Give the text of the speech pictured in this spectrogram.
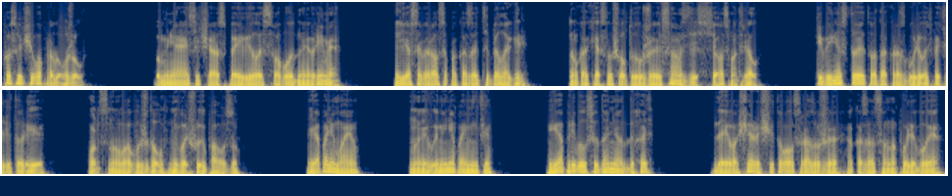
после чего продолжил. «У меня сейчас появилось свободное время, и я собирался показать тебе лагерь. Но, как я слышал, ты уже и сам здесь все осмотрел. Тебе не стоит вот так разгуливать по территории». Он снова выждал небольшую паузу. «Я понимаю. Ну и вы меня поймите. Я прибыл сюда не отдыхать, да и вообще рассчитывал сразу же оказаться на поле боя.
